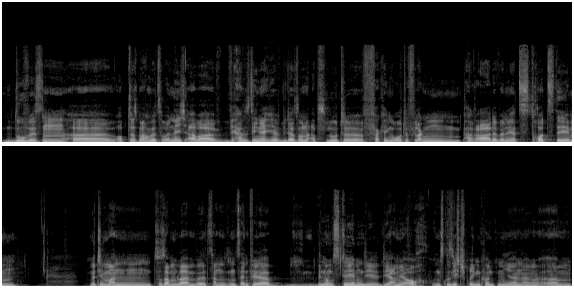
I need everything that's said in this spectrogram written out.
du wissen, äh, ob das machen willst oder nicht. Aber wir sehen ja hier wieder so eine absolute fucking rote Flaggenparade. Wenn du jetzt trotzdem mit dem Mann zusammenbleiben willst, dann sind es entweder Bindungsthemen, die, die haben ja auch ins Gesicht springen könnten hier, ne? Ähm,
